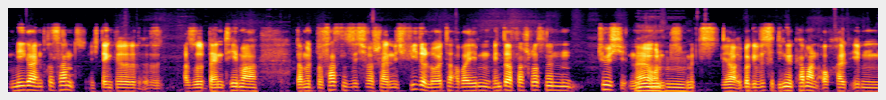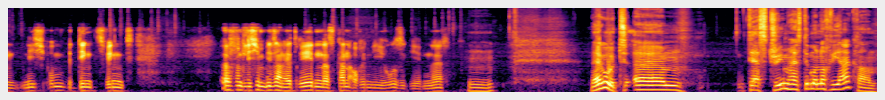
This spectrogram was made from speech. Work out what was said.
mega interessant. Ich denke, also dein Thema, damit befassen sich wahrscheinlich viele Leute, aber eben hinter verschlossenen Türchen. Ne? Mhm. Und mit, ja, über gewisse Dinge kann man auch halt eben nicht unbedingt zwingend öffentlich im Internet reden. Das kann auch in die Hose gehen. Ne? Mhm. Na gut, ähm, der Stream heißt immer noch Viagra.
